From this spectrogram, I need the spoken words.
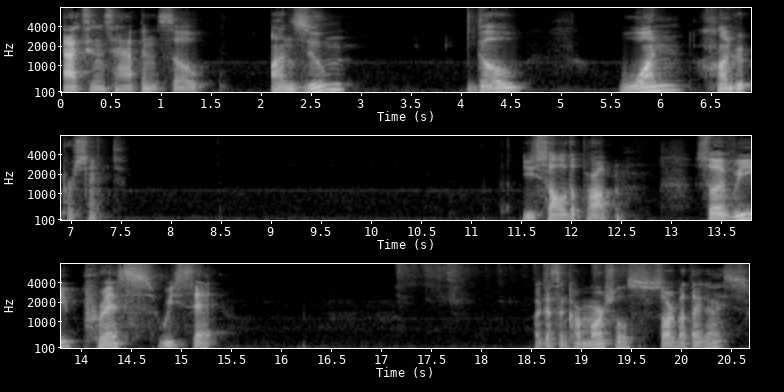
accidents happen, so on Zoom, go 100% you solve the problem. So if we press reset, I got some commercials. Sorry about that, guys.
